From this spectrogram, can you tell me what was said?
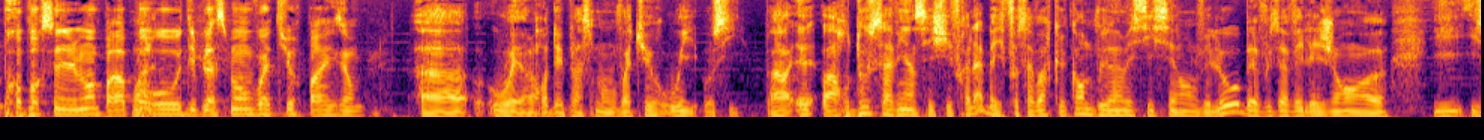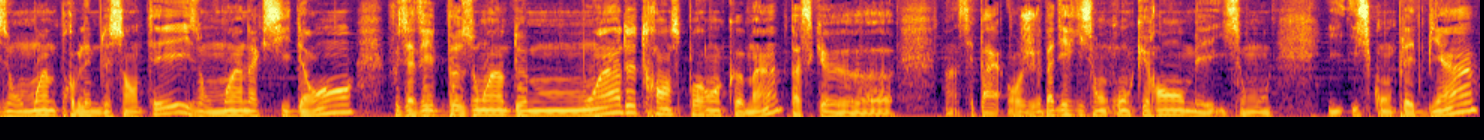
Proportionnellement par rapport Voilà. au déplacement en voiture, par exemple. Euh, oui, alors déplacement en voiture, oui aussi. Alors, euh, alors, d'où ça vient ces chiffres-là? Ben, Il faut savoir que quand vous investissez dans le vélo, ben, vous avez les gens, euh, ils, ont moins de problèmes de santé, ils ont moins d'accidents, vous avez besoin de moins de transports en commun parce que euh, enfin, c'est pas, je veux pas dire qu'ils sont concurrents, mais ils sont, ils, se complètent bien.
